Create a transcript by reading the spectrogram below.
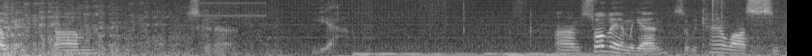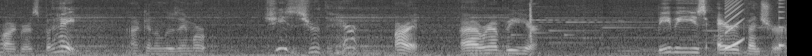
Okay, um, just gonna yeah. Um, 12 a.m. again, so we kind of lost some progress, but hey, not gonna lose any more Jesus, you're there? Alright, uh, we're gonna be here. BB's Air Adventure.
